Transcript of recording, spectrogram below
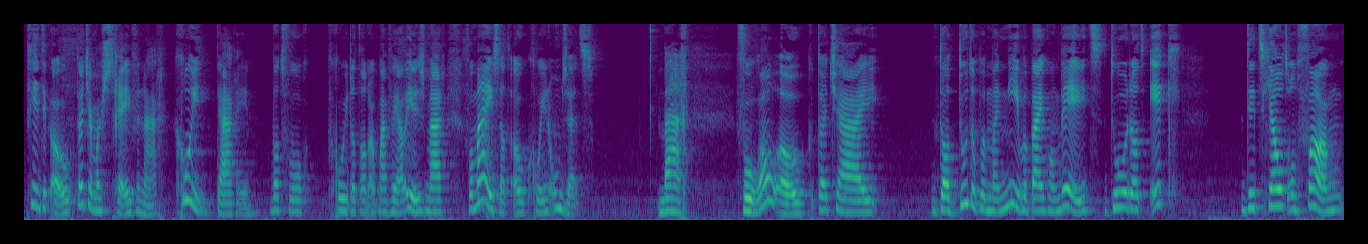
vind ik ook dat je mag streven naar groei daarin. Wat voor groei dat dan ook maar voor jou is. Maar voor mij is dat ook groei in omzet. Maar vooral ook dat jij dat doet op een manier waarbij je gewoon weet, doordat ik dit geld ontvang,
